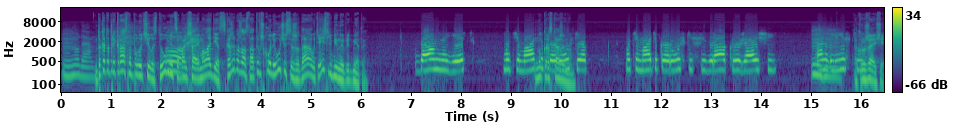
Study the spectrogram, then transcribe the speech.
Ну да. Ну так это прекрасно получилось. Ты умница Ох. большая, молодец. Скажи, пожалуйста, а ты в школе учишься же, да? У тебя есть любимые предметы? Да, у меня есть математика, Ну-ка, расскажи нам. русский, математика, русский, физра, окружающий, Мгм. английский. Окружающие.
